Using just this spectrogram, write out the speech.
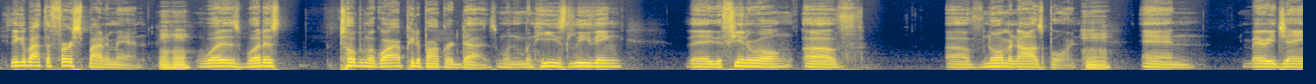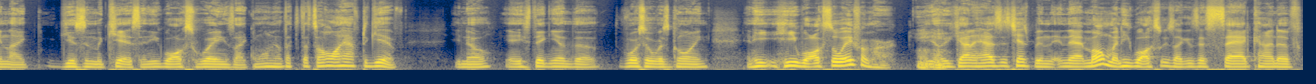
You think about the first Spider-Man. Mm-hmm. What is what is Tobey Maguire Peter Parker does when when he's leaving the the funeral of of Norman Osborn mm-hmm. and Mary Jane like gives him a kiss and he walks away and he's like, well, that's that's all I have to give, you know. And he's thinking of the voiceover is going and he he walks away from her. You know, he mm-hmm. kind of has his chance, but in, in that moment, he walks away. He's like, it's this sad kind of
